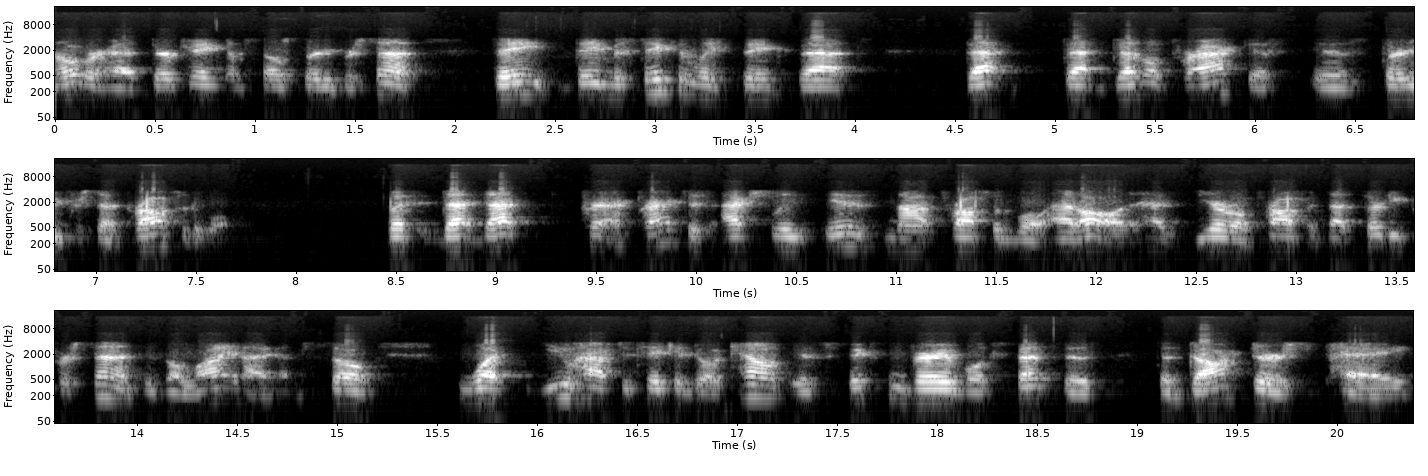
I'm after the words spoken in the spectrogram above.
overhead, they're paying themselves 30%. They they mistakenly think that that that dental practice is 30% profitable. But that that pra- practice actually is not profitable at all. It has zero profit. That 30% is a line item. So what you have to take into account is fixed and variable expenses, the doctors pay,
